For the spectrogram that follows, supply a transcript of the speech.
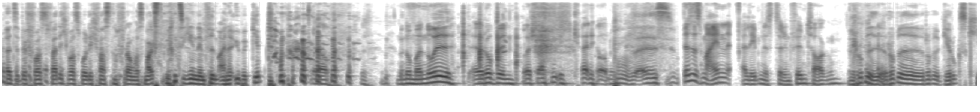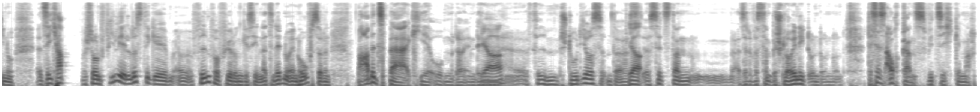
Also bevor es fertig war, wollte ich fast noch fragen, was magst du, wenn sich in dem Film einer übergibt? Ja, Nummer null äh, rubbeln wahrscheinlich, keine Ahnung. Das ist mein Erlebnis zu den Filmtagen. Rubbel, Rubbel, Rubbel, Geruchskino. Also ich habe schon viele lustige äh, Filmvorführungen gesehen, also nicht nur in Hof, sondern Babelsberg hier oben da in den Ja. äh, Filmstudios. Und da Ja. sitzt dann, also da wird dann beschleunigt und, und, und das ist auch ganz witzig gemacht.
